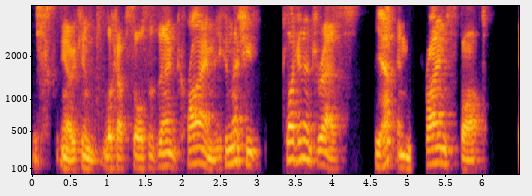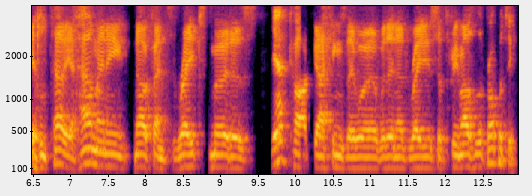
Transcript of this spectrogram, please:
you know, you can look up sources. Then crime, you can actually plug an address yeah. in Crime Spot. It'll tell you how many, no offense, rapes, murders, yeah. carjackings they were within a radius of three miles of the property.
